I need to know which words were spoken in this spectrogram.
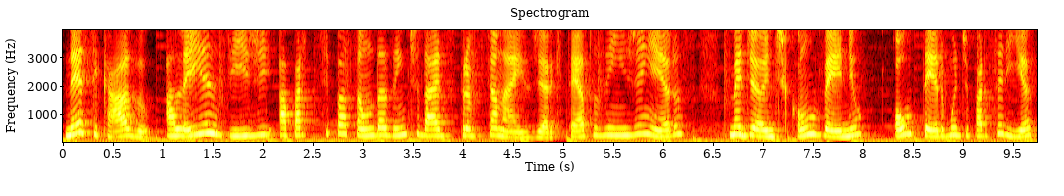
Nesse caso, a lei exige a participação das entidades profissionais de arquitetos e engenheiros mediante convênio ou termo de parceria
